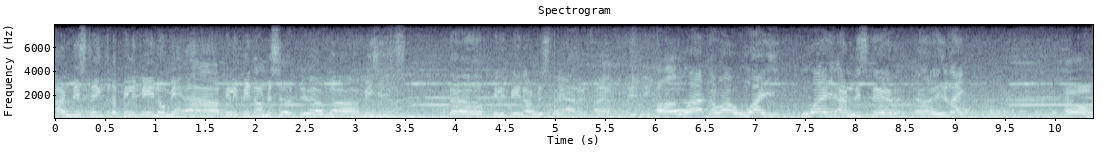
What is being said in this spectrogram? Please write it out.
arm wrestling to the Filipino uh, Philippine arm wrestler. Uh, message the Philippine arm. Uh, What, uh, why, why arm wrestler uh, you like? Oh,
